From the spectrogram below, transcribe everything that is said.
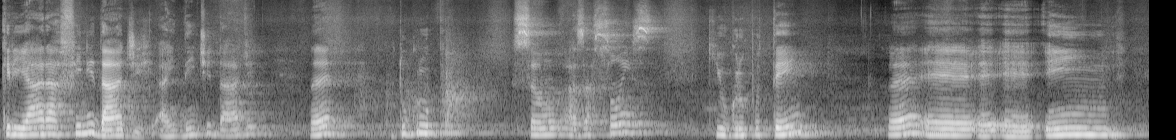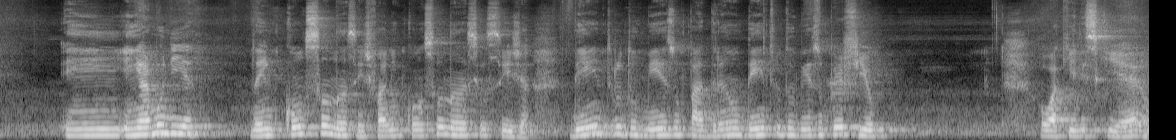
criar a afinidade, a identidade né, do grupo. São as ações que o grupo tem né, é, é, é, em, em, em harmonia, né, em consonância. A gente fala em consonância, ou seja, dentro do mesmo padrão, dentro do mesmo perfil. Ou aqueles que eram,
